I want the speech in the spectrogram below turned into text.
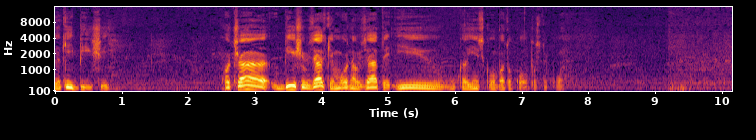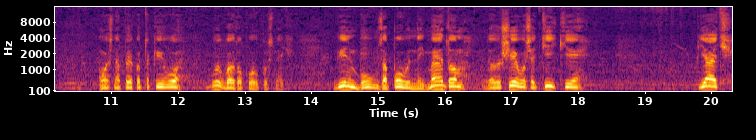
який більший. Хоча більші взятки можна взяти і в українському багатокорпуснику. Ось, наприклад, такий о, був багатокорпусник. Він був заповнений медом, залишилося тільки 5,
